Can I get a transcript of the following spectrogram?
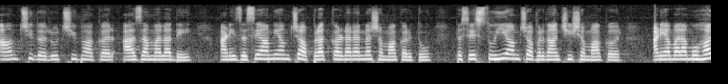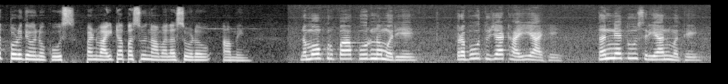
आमची दररोजची भाकर आज आम्हाला दे आणि जसे आम्ही आमच्या अपराध करणाऱ्यांना क्षमा करतो तसेच तूही आमच्या अपराधांची क्षमा कर आणि आम्हाला मोहात पडू देऊ नकोस पण वाईटापासून आम्हाला सोडव. आमेन. नमो कृपा पूर्ण मरिये. प्रभू तुझ्या ठाई आहे. धन्य तू स्त्रियांमध्ये.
